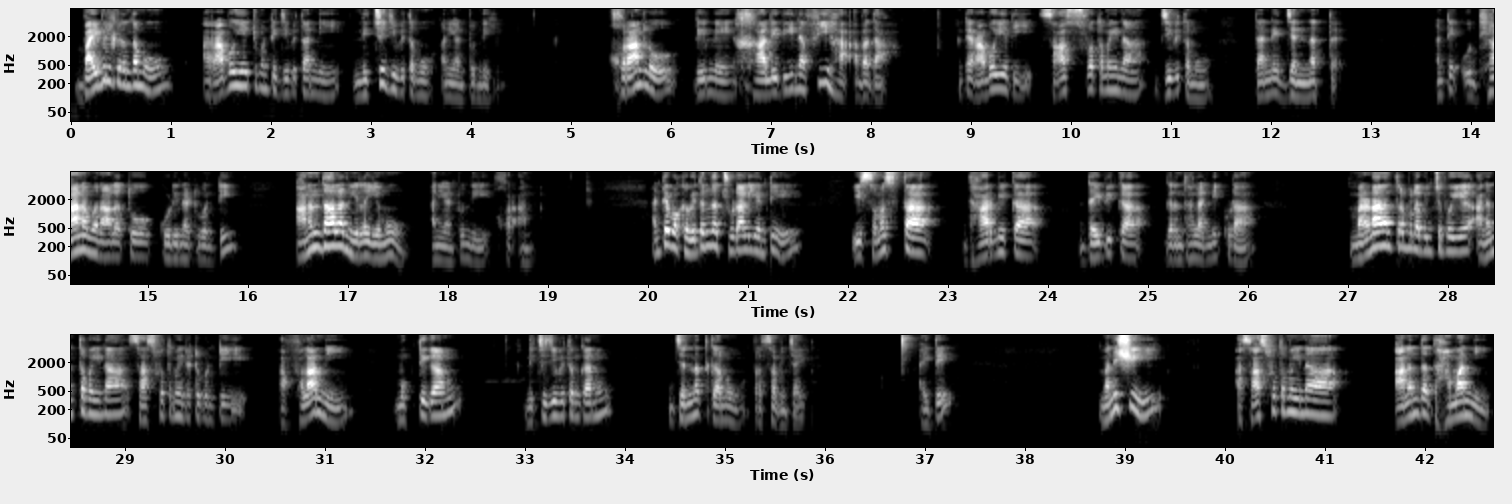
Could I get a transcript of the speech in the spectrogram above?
బైబిల్ గ్రంథము ఆ రాబోయేటువంటి జీవితాన్ని నిత్య జీవితము అని అంటుంది. ఖురాన్లో దీన్ని ఖాలిదీన ఫీహ అబదా అంటే రాబోయేది శాశ్వతమైన జీవితము దాన్ని జన్నత్ అంటే ఉద్యానవనాలతో కూడినటువంటి ఆనందాల నిలయము అని అంటుంది ఖురాన్. అంటే ఒక విధంగా చూడాలి అంటే ఈ సమస్త ధార్మిక దైవిక గ్రంథాలన్నీ కూడా మరణానంతరం లభించబోయే అనంతమైన శాశ్వతమైనటువంటి ఆ ఫలాన్ని ముక్తిగాను నిత్య జీవితంగాను జన్నత్గాను ప్రస్తావించాయి. అయితే మనిషి ఆ శాశ్వతమైన ఆనందధామాన్ని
